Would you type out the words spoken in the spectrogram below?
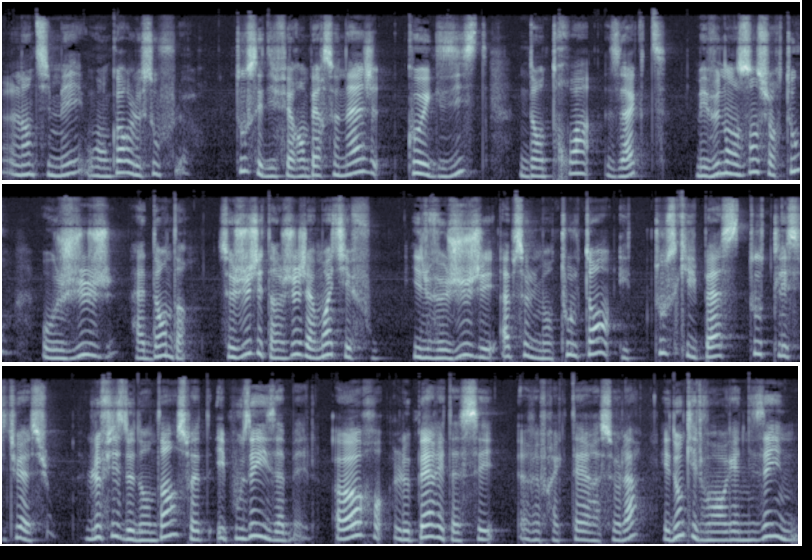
l'intimé ou encore le souffleur. Tous ces différents personnages coexistent dans trois actes, mais venons-en surtout au juge à Dandin. Ce juge est un juge à moitié fou. Il veut juger absolument tout le temps et tout ce qui passe, toutes les situations. Le fils de Dandin souhaite épouser Isabelle. Or, le père est assez réfractaire à cela, et donc ils vont organiser une,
